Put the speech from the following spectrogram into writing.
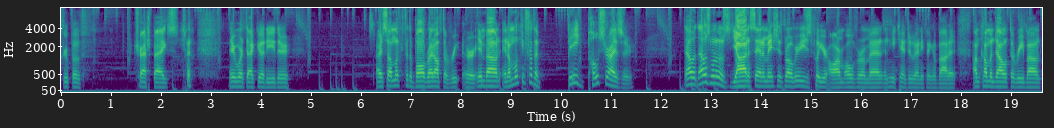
group of trash bags. they weren't that good either. Alright, so I'm looking for the ball right off the re or inbound, and I'm looking for the big posterizer. That was, that was one of those Giannis animations, bro, where you just put your arm over a man and he can't do anything about it. I'm coming down with the rebound.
